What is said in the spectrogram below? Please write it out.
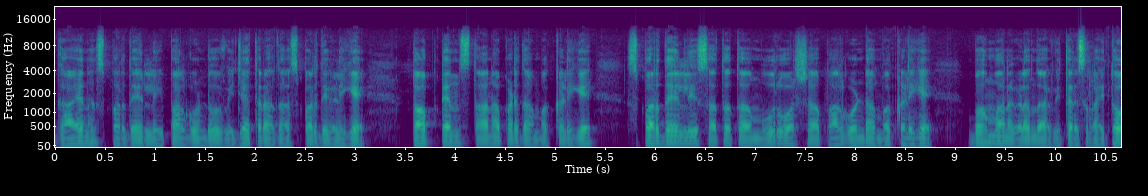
ಗಾಯನ ಸ್ಪರ್ಧೆಯಲ್ಲಿ ಪಾಲ್ಗೊಂಡು ವಿಜೇತರಾದ ಸ್ಪರ್ಧಿಗಳಿಗೆ ಟಾಪ್ ಟೆನ್ ಸ್ಥಾನ ಪಡೆದ ಮಕ್ಕಳಿಗೆ ಸ್ಪರ್ಧೆಯಲ್ಲಿ ಸತತ ಮೂರು ವರ್ಷ ಪಾಲ್ಗೊಂಡ ಮಕ್ಕಳಿಗೆ ಬಹುಮಾನಗಳನ್ನು ವಿತರಿಸಲಾಯಿತು.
